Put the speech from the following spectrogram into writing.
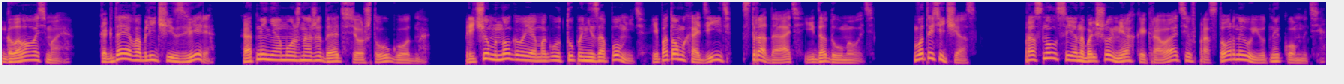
Глава восьмая. Когда я в обличии зверя, от меня можно ожидать все, что угодно. Причем многого я могу тупо не запомнить, и потом ходить, страдать и додумывать. Вот и сейчас. Проснулся я на большой мягкой кровати в просторной уютной комнате.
